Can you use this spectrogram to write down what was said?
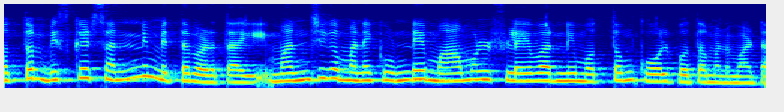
మొత్తం బిస్కెట్స్ అన్నీ మెత్తబడతాయి. మంచిగా మనకు ఉండే మామూలు ఫ్లేవర్ని మొత్తం కోల్పోతాం అనమాట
